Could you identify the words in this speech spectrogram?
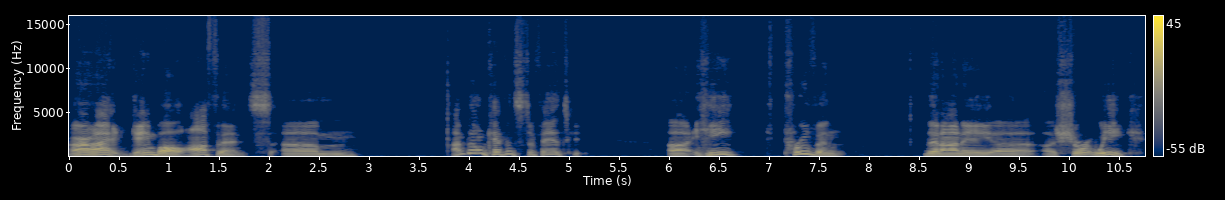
All right, game ball offense. Um, I'm going Kevin Stefanski. Uh, he proven that on a uh, a short week,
